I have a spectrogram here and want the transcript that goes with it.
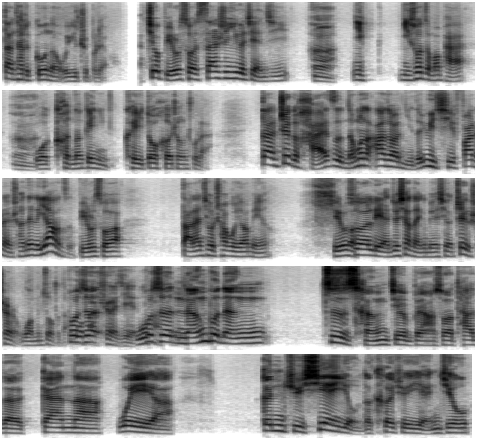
但它的功能我预知不了。就比如说三十一个碱基，嗯，你你说怎么排，嗯，我可能给你可以都合成出来，但这个孩子能不能按照你的预期发展成那个样子？比如说打篮球超过姚明，比如说脸就像哪个明星，这个事儿我们做不到。不是设计，不是能不能。制成就比方说它的肝呐、胃啊，根据现有的科学研究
